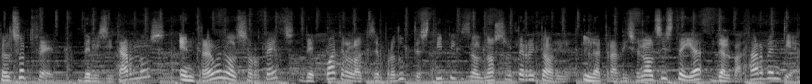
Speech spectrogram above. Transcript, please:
Pel sot fet de visitar-nos, entreu en el sorteig de quatre lots de productes típics del nostre territori i la tradicional cistella del Bazar Ventier.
